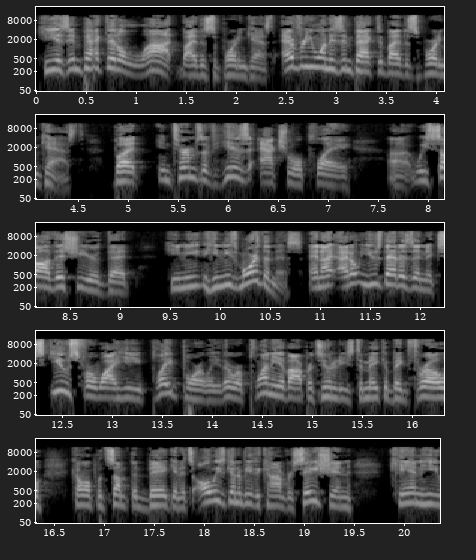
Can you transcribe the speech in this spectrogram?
he is impacted a lot by the supporting cast. Everyone is impacted by the supporting cast, but in terms of his actual play, uh, we saw this year that he need he needs more than this. And I, I don't use that as an excuse for why he played poorly. There were plenty of opportunities to make a big throw, come up with something big, and it's always going to be the conversation. Can he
